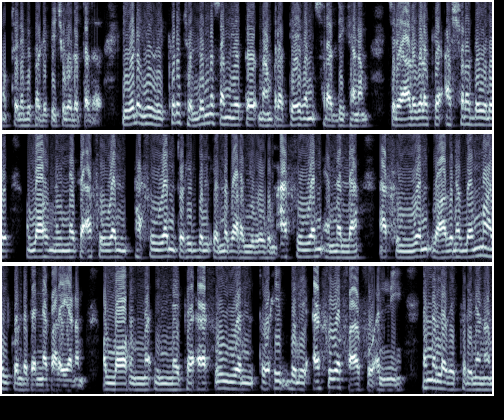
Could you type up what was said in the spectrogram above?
മുത്തുനബി പഠിപ്പിച്ചു കൊടുത്തത്. ഇവിടെ ഈ വിക്കർ ചൊല്ലുന്ന സമയത്ത് നാം പ്രത്യേകം ശ്രദ്ധിക്കണം. ചില ആളുകളൊക്കെ അശ്രദ്ധയിൽ അള്ളാഹു ഇന്നക അഫുവൻ അഫുവൻ തുഹിബുൽ എന്ന് പറഞ്ഞു പോകും. അഫുവൻ എന്നല്ല അഫുവൻ വാവിനെ കൊണ്ട് തന്നെ പറയണം. അള്ളാഹുമ്മ ഇന്നക അഫുവൻ തുഹിബുൽ അഫുവ ഫാഫു അന്നി എന്നുള്ള വിക്കറിനെ നാം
